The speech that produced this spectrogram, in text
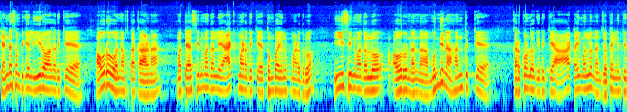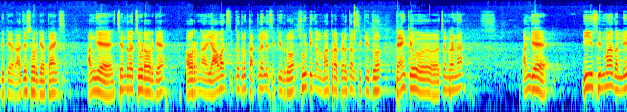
ಕೆಂಡ ಸಂಪಿಗೆಯಲ್ಲಿ ಹೀರೋ ಆಗೋದಕ್ಕೆ ಅವರು ಒನ್ ಆಫ್ ದ ಕಾರಣ. ಮತ್ತು ಆ ಸಿನಿಮಾದಲ್ಲಿ ಆ್ಯಕ್ಟ್ ಮಾಡೋದಕ್ಕೆ ತುಂಬ ಹೆಲ್ಪ್ ಮಾಡಿದ್ರು. ಈ ಸಿನಿಮಾದಲ್ಲೂ ಅವರು ನನ್ನ ಮುಂದಿನ ಹಂತಕ್ಕೆ ಕರ್ಕೊಂಡೋಗಿದ್ದಕ್ಕೆ ಆ ಟೈಮಲ್ಲೂ ನನ್ನ ಜೊತೆಲಿ ನಿಂತಿದ್ದಕ್ಕೆ ರಾಜೇಶ್ ಅವ್ರಿಗೆ ಥ್ಯಾಂಕ್ಸ್ ಹಂಗೆ ಚಂದ್ರಚೂಡ್ ಅವ್ರಿಗೆ. ಅವ್ರನ್ನ ಯಾವಾಗ ಸಿಕ್ಕಿದ್ರು ಕತ್ಲಲ್ಲಿ ಸಿಕ್ಕಿದ್ರು. ಶೂಟಿಂಗಲ್ಲಿ ಮಾತ್ರ ಬೆಳಕಲ್ಲಿ ಸಿಕ್ಕಿದ್ದು. ಥ್ಯಾಂಕ್ ಯು ಚಂದ್ರಣ್ಣ. ಹಂಗೆ ಈ ಸಿನಿಮಾದಲ್ಲಿ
